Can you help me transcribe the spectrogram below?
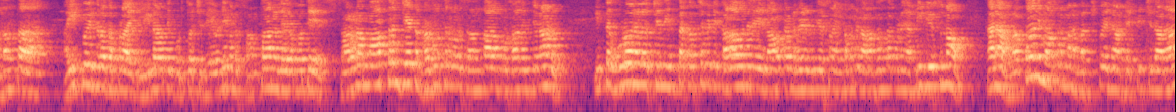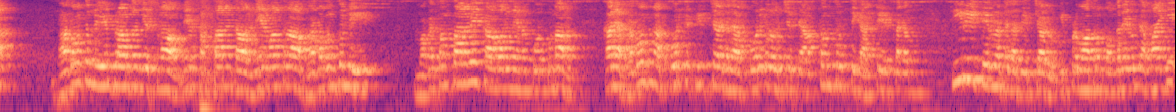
అదంతా అయిపోయిన తర్వాత అప్పుడు ఆ లీలావతి గుర్తొచ్చింది ఏమిటి మన సంతానం లేకపోతే స్మరణ మాత్రం చేత భగవంతుడు మన సంతానం ప్రసాదించినాడు. ఇంత మూడో నెల వచ్చింది ఇంత ఖర్చు పెట్టి కళావతిని నామకరణ వేడుక చేస్తున్నాం ఇంతమందికి అనంతంగా అన్నీ చేస్తున్నాం. కానీ ఆ వ్రతాన్ని మాత్రం మనం మర్చిపోయినా అంటే పిచ్చిదానా భగవంతుని ఏం ప్రార్థన చేస్తున్నావు? నేను సంతానం కావాలి. నేను మాత్రం ఆ భగవంతుణ్ణి మగ సంతానమే కావాలని నేను కోరుకున్నాను. కానీ ఆ భగవంతుడు నా కోరిక తీర్చాడు కానీ ఆ కోరికలో వచ్చేసి అసంతృప్తిగా అంటే సగం తీరి తీరినట్టుగా తీర్చాడు. ఇప్పుడు మాత్రం తొందరే ఉంది అమ్మాయికి.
